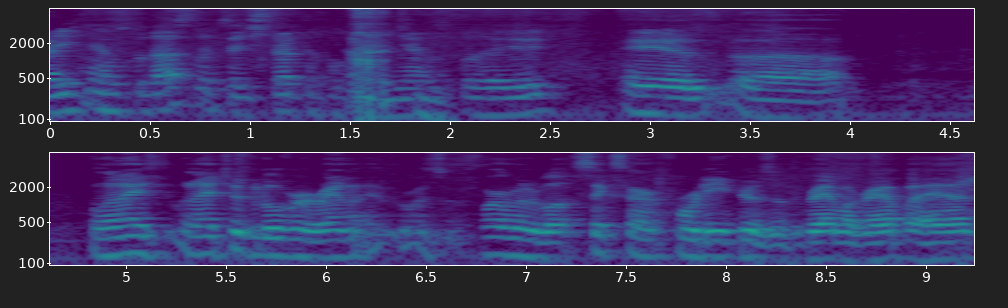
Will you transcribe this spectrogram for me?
Е, Їхнє господарство це четверте покоління господарюють. and, uh, when I, when I took it over, I ran, it was farming about six hundred and forty acres that grandma, grandpa had.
